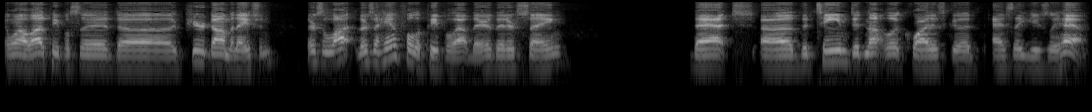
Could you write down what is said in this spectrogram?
And while a lot of people said uh, pure domination, there's a lot, there's a handful of people out there that are saying that uh, the team did not look quite as good as they usually have.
